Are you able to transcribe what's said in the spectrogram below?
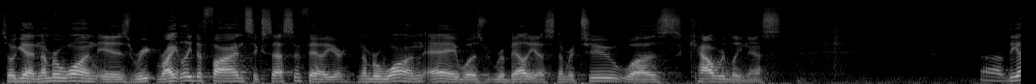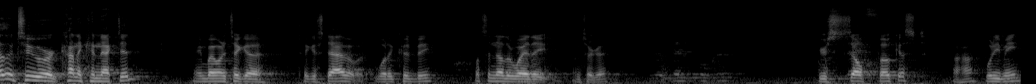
So again, number one is re- rightly define success and failure. Number one, A, was rebellious. Number two was cowardliness. Uh, the other two are kind of connected. Anybody want to take a take a stab at what it could be? What's another way that I'm sorry, go ahead. You're self-focused. You're self-focused. Uh huh. What do you mean?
